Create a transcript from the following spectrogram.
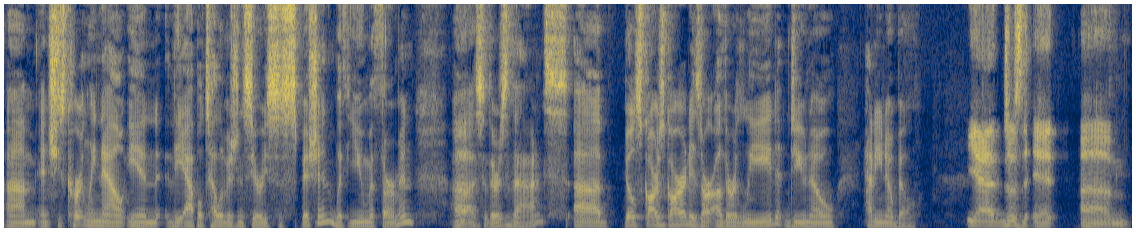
Um, and she's currently now in the Apple television series Suspicion with Uma Thurman. Uh, So there's that. Uh, Bill Skarsgård is our other lead. Do you know? How do you know Bill? Yeah, just it. Um,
